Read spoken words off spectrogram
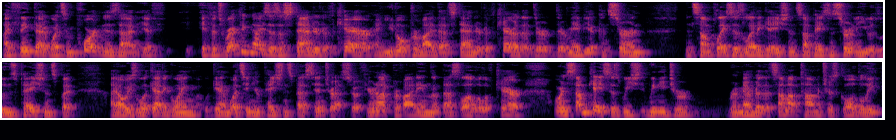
I think that what's important is that if if it's recognized as a standard of care and you don't provide that standard of care, that there there may be a concern In some places, litigation. Some patients certainly, you would lose patients. But I always look at it going again, what's in your patient's best interest? So if you're not providing the best level of care, or in some cases, we sh- we need to remember that some optometrists globally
